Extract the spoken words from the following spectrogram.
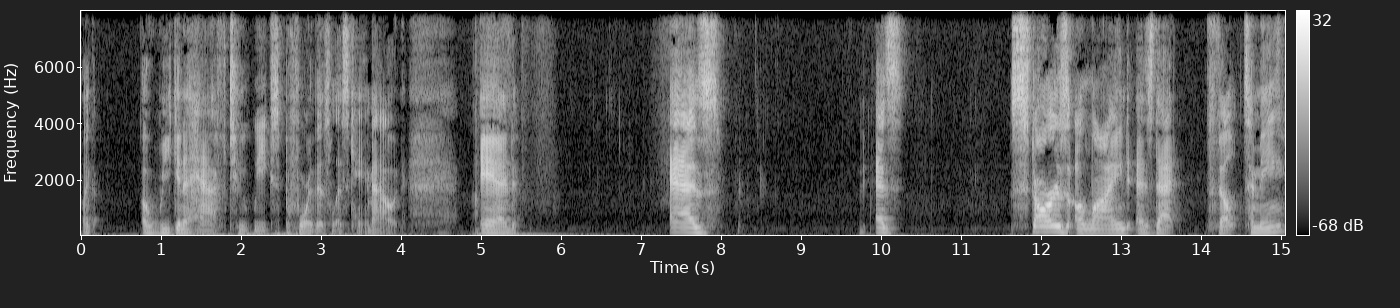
like a week and a half, two weeks before this list came out. And as as stars aligned as that felt to me,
